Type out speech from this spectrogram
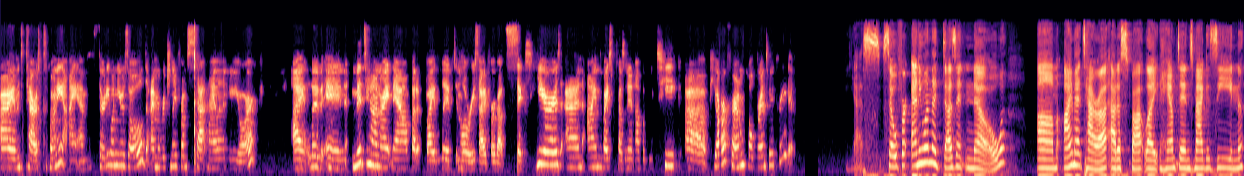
I am Tara Ciccone. I am 31 years old. I'm originally from Staten Island, New York. I live in Midtown right now, but I lived in the Lower East Side for about six years, and I'm the vice president of a boutique uh, PR firm called Brandsway Creative. Yes. So for anyone that doesn't know, um, I met Tara at a Spotlight Hamptons magazine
